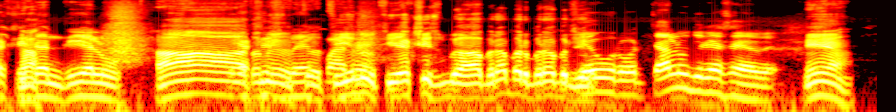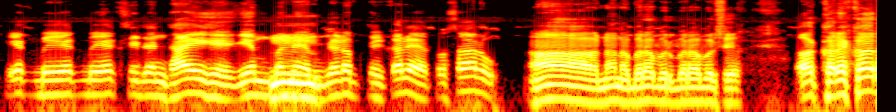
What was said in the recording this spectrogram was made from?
એક્સિડન્ટ થયેલું. હા તમે. થયેલું એક્સિસ બરાબર બરાબર છે. એવું રોજ ચાલુ જ રહેશે હવે. એક બે એક બે એક્સિડન્ટ થાય છે જેમ બને એમ ઝડપથી કરે તો સારું. હા ના ના બરાબર બરાબર છે. ખરેખર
